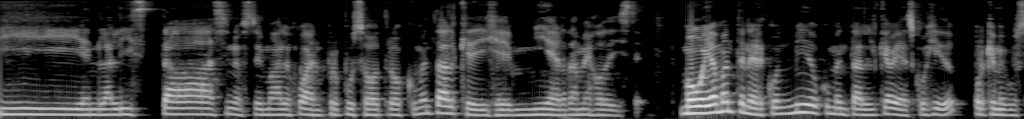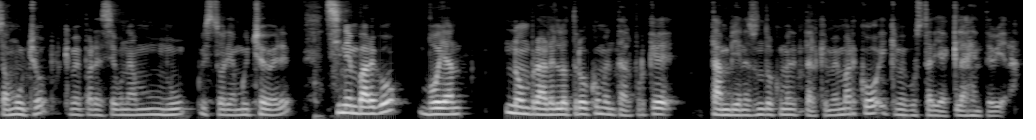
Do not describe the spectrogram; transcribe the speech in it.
Y en la lista, si no estoy mal, Juan propuso otro documental que dije, mierda, me jodiste. Me voy a mantener con mi documental que había escogido porque me gusta mucho, porque me parece una historia muy chévere. Sin embargo, voy a nombrar el otro documental porque también es un documental que me marcó y que me gustaría que la gente viera.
